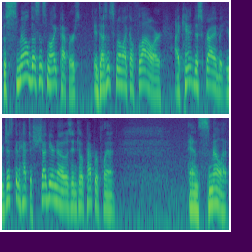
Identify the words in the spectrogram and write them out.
The smell doesn't smell like peppers. It doesn't smell like a flower. I can't describe it. You're just going to have to shove your nose into a pepper plant and smell it.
